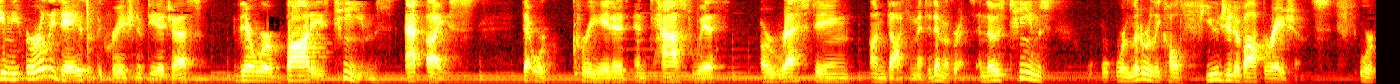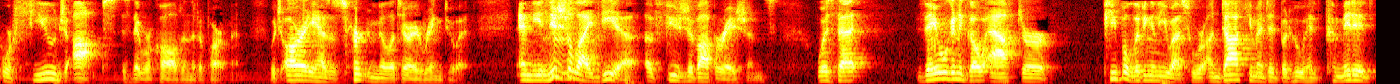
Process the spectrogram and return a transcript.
In the early days of the creation of DHS, there were bodies, teams at ICE that were created and tasked with arresting undocumented immigrants. And those teams were literally called fugitive operations, or, or fuge ops, as they were called in the department, which already has a certain military ring to it. And the initial hmm. idea of fugitive operations was that they were going to go after people living in the U.S. who were undocumented but who had committed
